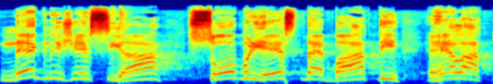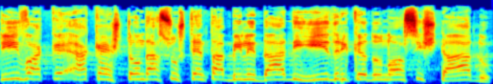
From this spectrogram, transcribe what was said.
negligenciar sobre esse debate relativo à questão da sustentabilidade hídrica do nosso estado.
